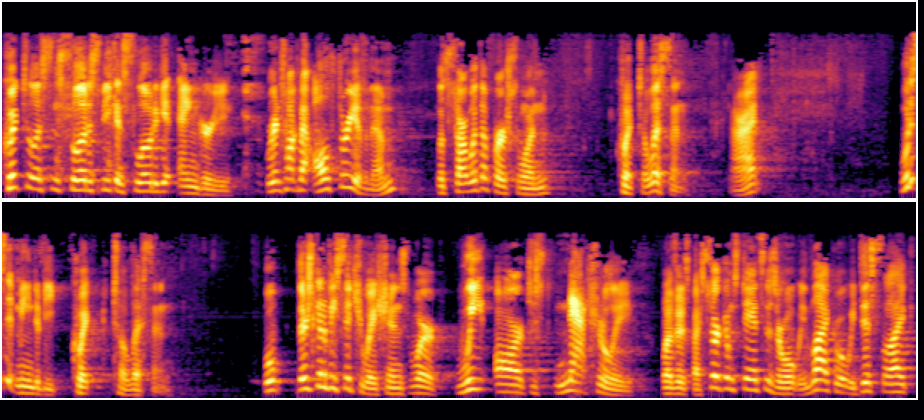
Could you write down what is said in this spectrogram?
quick to listen, slow to speak, and slow to get angry. We're going to talk about all three of them. Let's start with the first one quick to listen. All right? What does it mean to be quick to listen? Well, there's going to be situations where we are just naturally, whether it's by circumstances or what we like or what we dislike,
